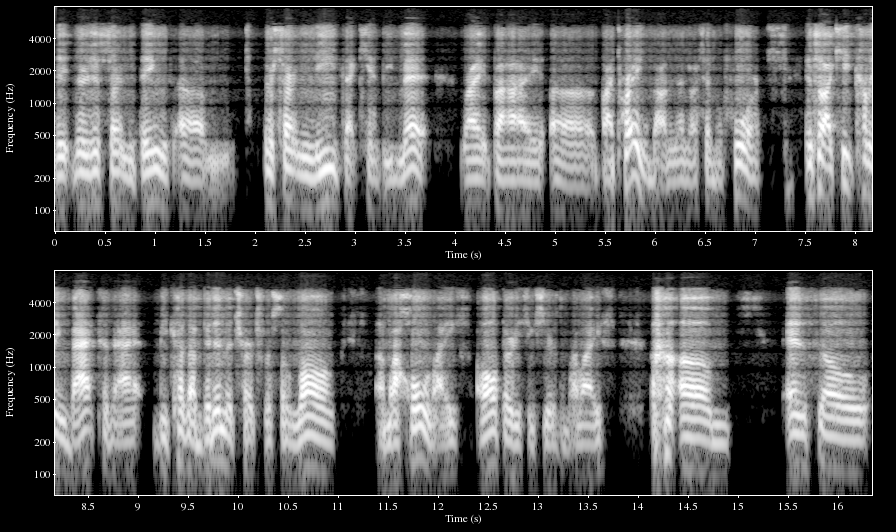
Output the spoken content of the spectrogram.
there are just certain things, um, there are certain needs that can't be met right by uh, by praying about it, as I said before. And so I keep coming back to that because I've been in the church for so long, uh, my whole life, all 36 years of my life. um, and so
